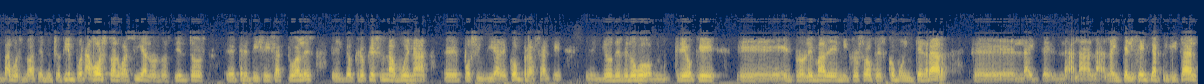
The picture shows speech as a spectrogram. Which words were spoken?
vamos no hace mucho tiempo en agosto algo así a los 236 actuales yo creo que es una buena posibilidad de compra. O sea que yo desde luego creo que el problema de Microsoft es cómo integrar la, la, la inteligencia artificial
